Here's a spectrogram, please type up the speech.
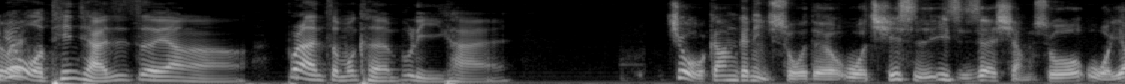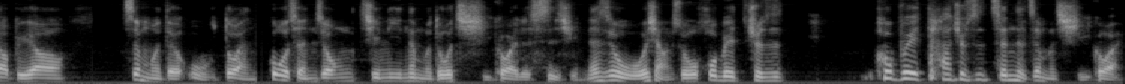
因为我听起来是这样啊，不然怎么可能不离开？就我刚刚跟你说的，我其实一直在想说，我要不要这么的武断？过程中经历那么多奇怪的事情，但是我想说，会不会就是。会不会他就是真的这么奇怪？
